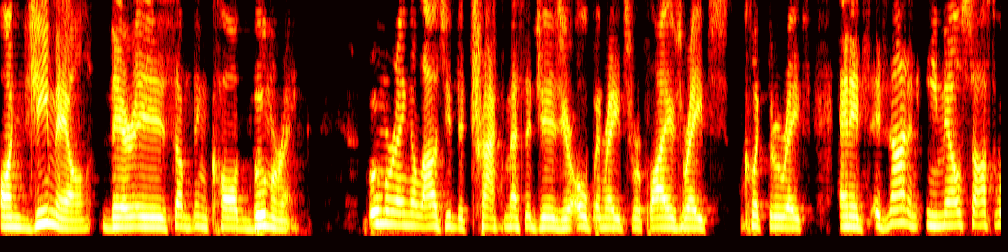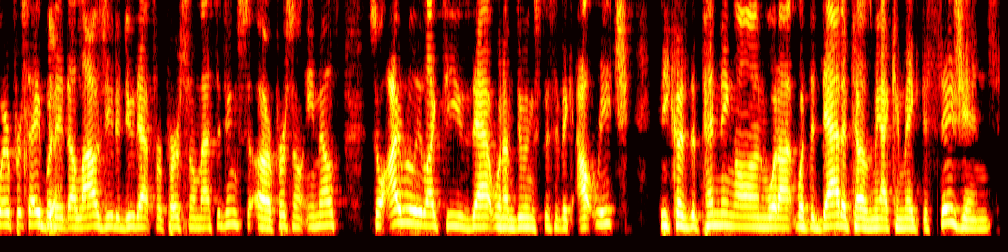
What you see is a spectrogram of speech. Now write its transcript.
on Gmail. There is something called Boomerang. Boomerang allows you to track messages, your open rates, replies rates, click through rates, and it's it's not an email software per se, but Yeah. it allows you to do that for personal messaging or personal emails. So I really like to use that when I'm doing specific outreach because depending on what I what the data tells me, I can make decisions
